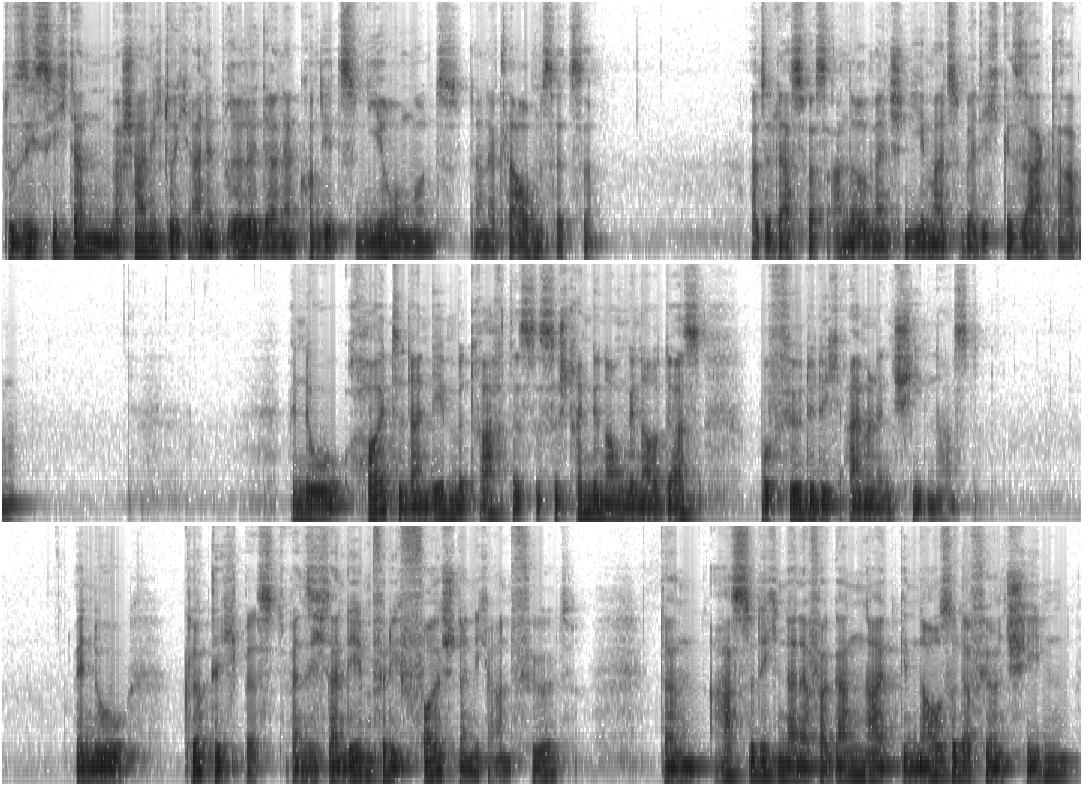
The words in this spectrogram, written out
Du siehst dich dann wahrscheinlich durch eine Brille deiner Konditionierung und deiner Glaubenssätze. Also das, was andere Menschen jemals über dich gesagt haben. Wenn du heute dein Leben betrachtest, ist es streng genommen genau das, wofür du dich einmal entschieden hast. Wenn du glücklich bist, wenn sich dein Leben für dich vollständig anfühlt, dann hast du dich in deiner Vergangenheit genauso dafür entschieden,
